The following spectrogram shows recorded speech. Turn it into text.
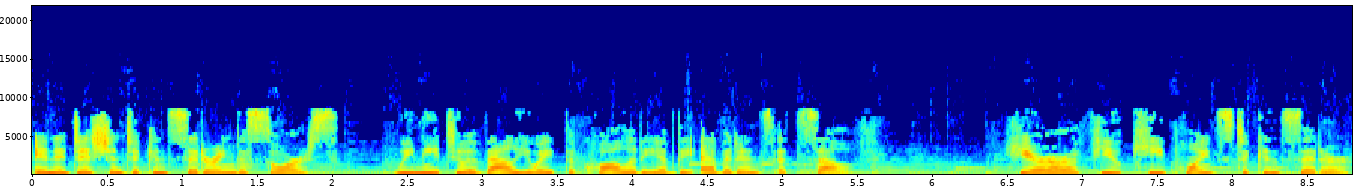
In addition to considering the source, we need to evaluate the quality of the evidence itself. Here are a few key points to consider.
